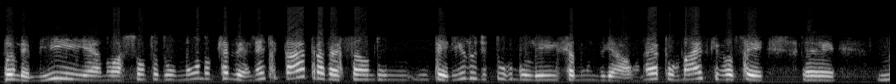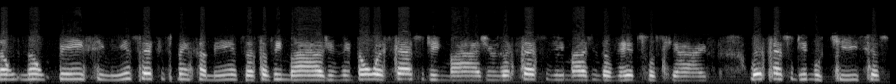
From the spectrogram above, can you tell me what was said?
pandemia, no assunto do mundo, quer dizer, a gente está atravessando um, um, período de turbulência mundial, né? Por mais que você é, não, não pense nisso, esses pensamentos, essas imagens, então o excesso de imagens, o excesso de imagens das redes sociais, o excesso de notícias,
